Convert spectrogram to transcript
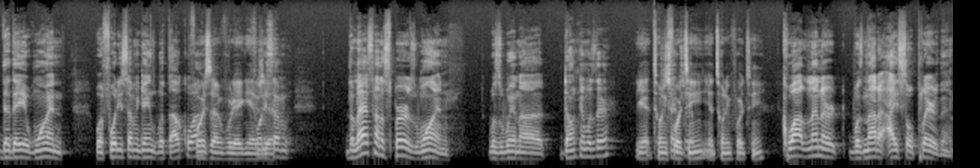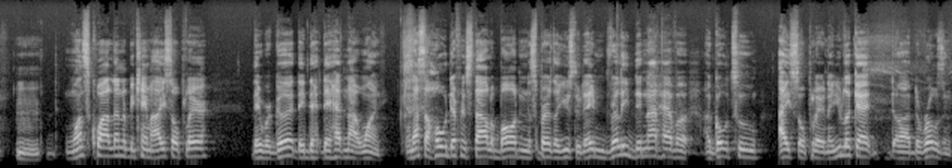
that they won what forty seven games without Kawhi. 47, 48 games. Forty seven. The last time the Spurs won was when uh, Duncan was there. Yeah. yeah, 2014. Yeah, 2014. Kawhi Leonard was not an ISO player then. Mm-hmm. Once Kawhi Leonard became an ISO player, they were good. They they have not won, and that's a whole different style of ball than the Spurs are used to. They really did not have a, a go to ISO player. Now you look at uh, DeRozan.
